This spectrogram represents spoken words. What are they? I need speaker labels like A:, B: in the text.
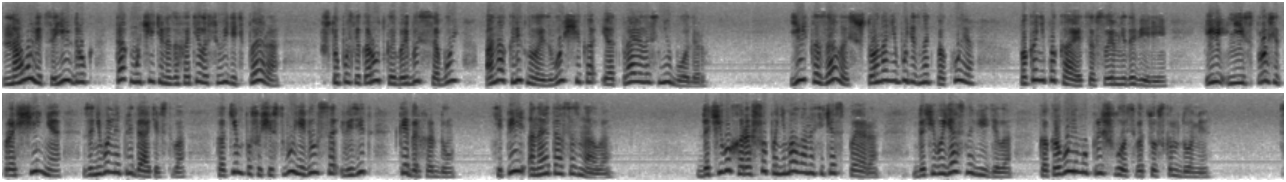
A: На улице ей вдруг так мучительно захотелось увидеть Пера, что после короткой борьбы с собой она кликнула извозчика и отправилась в Нью-Бодер. Ей казалось, что она не будет знать покоя, пока не покается в своем недоверии и не спросит прощения за невольное предательство, каким по существу явился визит к Эберхарду. Теперь она это осознала. До чего хорошо понимала она сейчас Пера, до чего ясно видела, каково ему пришлось в отцовском доме.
